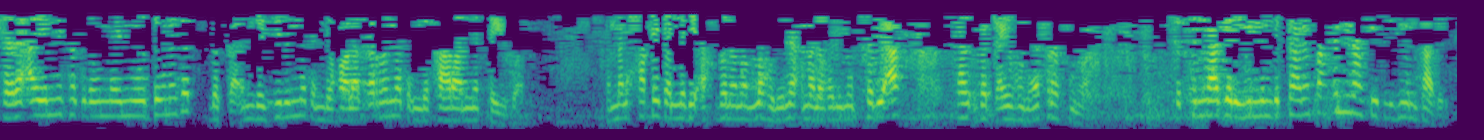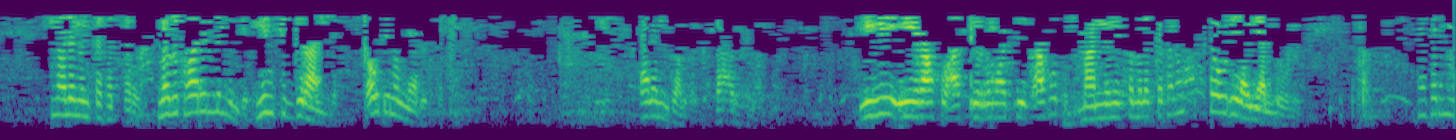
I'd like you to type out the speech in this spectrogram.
ሸሪዓ የሚፈቅደውና የሚወደው ነገር በቃ እንደ ጅልነት እንደ ኋላ ቀርነት እንደ ፋራነት ተይዟል أما الحقيقة الذي أخبرنا الله لنعمله ولنتبعه በቃ የሆነ እፍረት ሆኗል ስትናገር ይህንን ብታነሳ እና ሴት ልጅ ምን ታድርግ እና ለምን ተፈጠረ መብቷ አይደለም እንዴ ምን ችግር አለ ቀውጢ ነው የሚያደርገው ታለምዷል በቃ ባህር ሆኗል ይሄ ይሄ ራሱ አስገርሟቸው የጻፉት ማንን የተመለከተ ነው ሳውዲ ላይ ያለው ነገርማ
